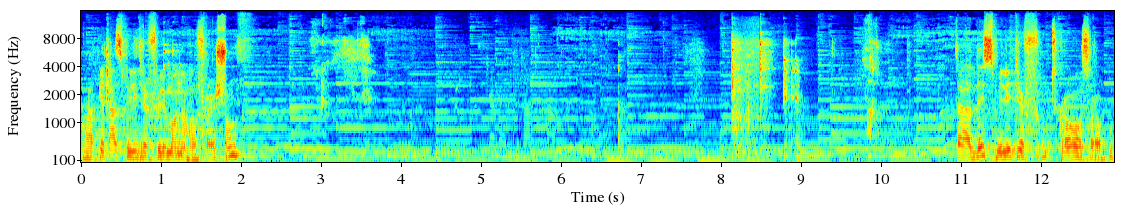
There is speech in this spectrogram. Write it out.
А, 15 мл лимонного фрешу. Та 10 мл цукрового сиропу.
